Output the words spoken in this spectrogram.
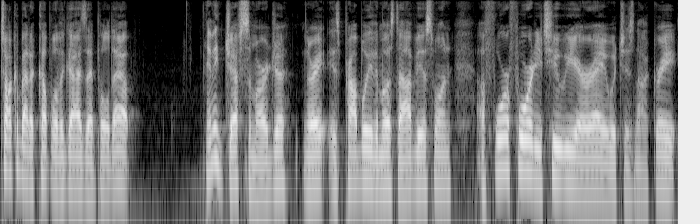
talk about a couple of the guys I pulled out. I think Jeff Samardzija, right, is probably the most obvious one. A 4.42 ERA, which is not great.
